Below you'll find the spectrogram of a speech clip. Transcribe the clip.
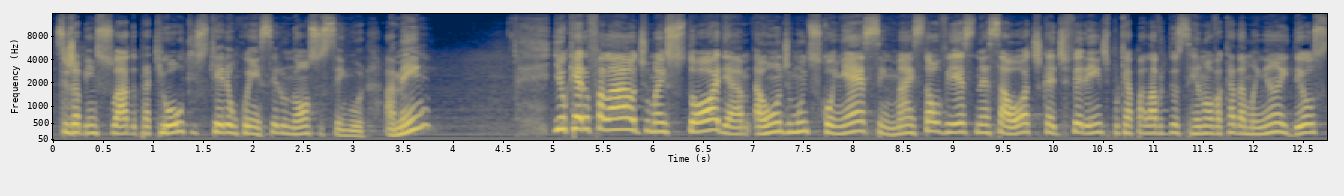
seja abençoada, para que outros queiram conhecer o nosso Senhor. Amém? E eu quero falar de uma história onde muitos conhecem, mas talvez nessa ótica é diferente, porque a palavra de Deus se renova cada manhã e Deus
